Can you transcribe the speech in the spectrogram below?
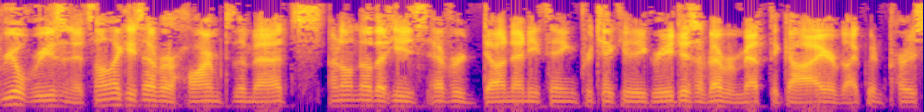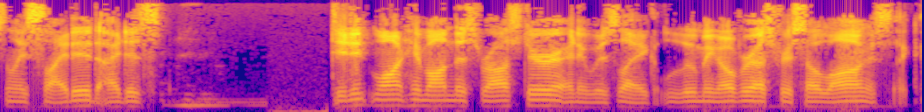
real reason. It's not like he's ever harmed the Mets. I don't know that he's ever done anything particularly egregious. I've never met the guy or like been personally slighted. I just didn't want him on this roster and it was like looming over us for so long. It's like,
